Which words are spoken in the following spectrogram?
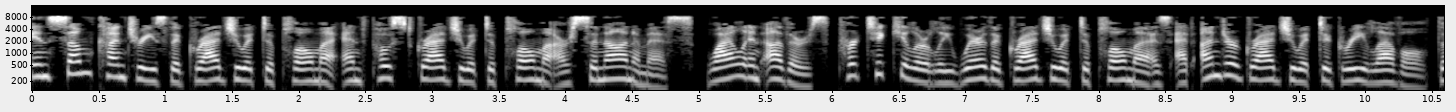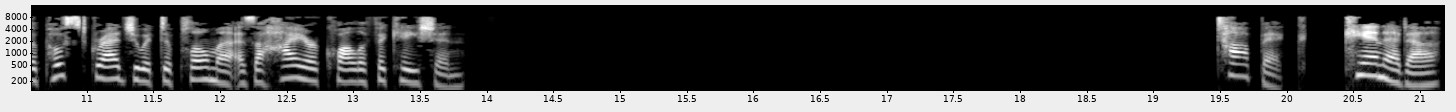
In some countries the graduate diploma and postgraduate diploma are synonymous, while in others particularly where the graduate diploma is at undergraduate degree level the postgraduate diploma is a higher qualification. Topic. Canada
